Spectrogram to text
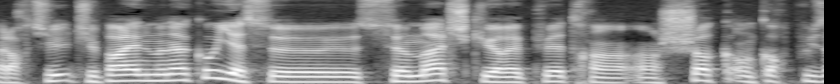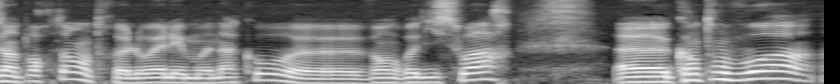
Alors, tu, parlais de Monaco, il y a ce, match qui aurait pu être un, choc encore plus important entre l'OL et Monaco euh, vendredi soir. Euh, quand on voit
